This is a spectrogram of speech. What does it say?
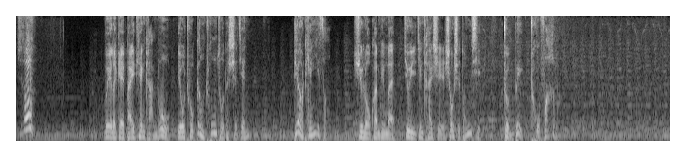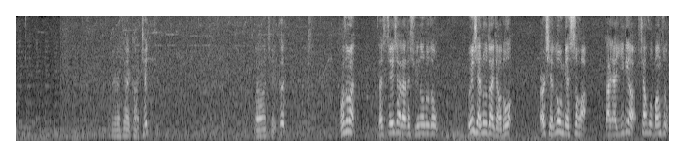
起床。为了给白天赶路留出更充足的时间，第二天一早，巡逻官兵们就已经开始收拾东西，准备出发了。对了，现在看前，向前跟。同志们，在接下来的巡逻路中，危险路段较多，而且路面湿滑，大家一定要相互帮助，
